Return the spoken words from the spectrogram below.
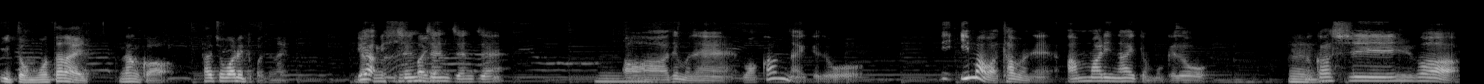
いと持たない、なんか体調悪いとかじゃない？いや全然全然。うんああ、でもね、わかんないけど、い今は多分ね、あんまりないと思うけど、うん、昔は、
